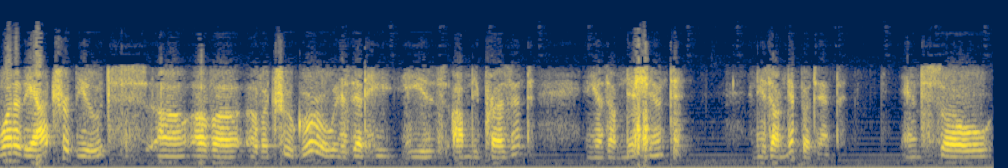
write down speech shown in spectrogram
one of the attributes uh, of a of a true guru is that he he is omnipresent he is omniscient and he's omnipotent. And so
